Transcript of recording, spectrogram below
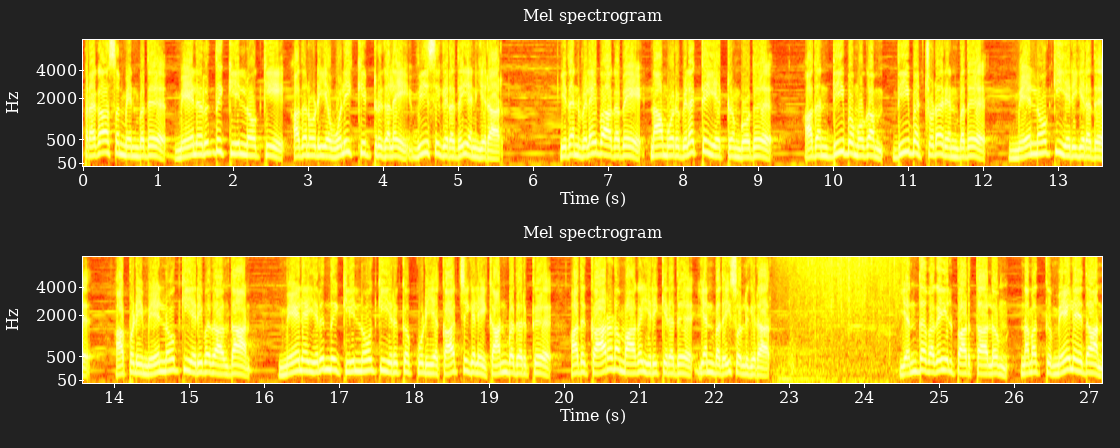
பிரகாசம் என்பது மேலிருந்து கீழ் நோக்கி அதனுடைய ஒளிக்கீற்றுகளை வீசுகிறது என்கிறார். இதன் விளைவாகவே நாம் ஒரு விளக்கை ஏற்றும்போது அதன் தீபமுகம் தீபச் சுடர் என்பது மேல் நோக்கி எரிகிறது. அப்படி மேல் நோக்கி எரிவதால்தான் மேலே இருந்து கீழ் நோக்கி இருக்கக்கூடிய காட்சிகளை காண்பதற்கு அது காரணமாக இருக்கிறது என்பதை சொல்கிறார். எந்த வகையில் பார்த்தாலும் நமக்கு மேலேதான்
